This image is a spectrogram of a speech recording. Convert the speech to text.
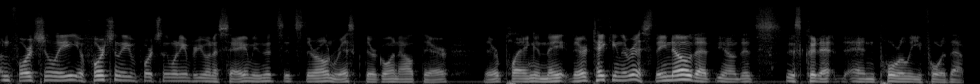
unfortunately, unfortunately, unfortunately, whatever you want to say. I mean, it's it's their own risk. They're going out there. They're playing, and they they're taking the risk. They know that you know this this could end poorly for them.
